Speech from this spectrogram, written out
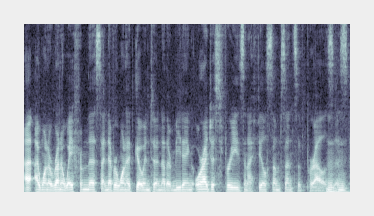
I, I want to run away from this. I never want to go into another meeting, or I just freeze and I feel some sense of paralysis. Mm-hmm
